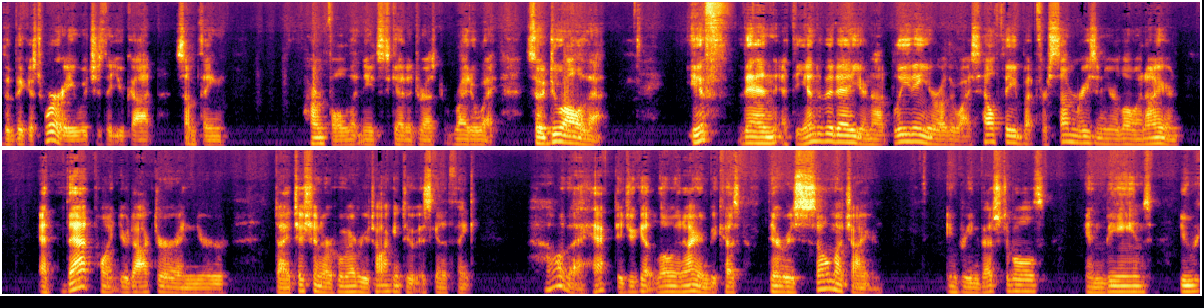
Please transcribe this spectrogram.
the biggest worry, which is that you've got something harmful that needs to get addressed right away. So do all of that. If then at the end of the day you're not bleeding, you're otherwise healthy, but for some reason you're low in iron, at that point your doctor and your dietitian or whomever you're talking to is going to think, how the heck did you get low in iron? Because there is so much iron in green vegetables, in beans. You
